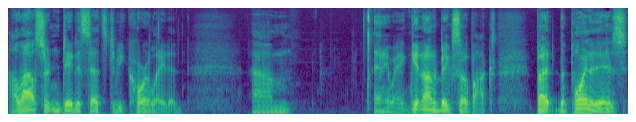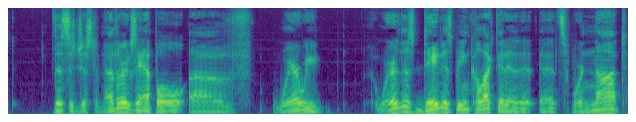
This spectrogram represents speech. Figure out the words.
allow certain data sets to be correlated. Um, anyway, getting on a big soapbox. But the point is, this is just another example of where we where this data is being collected and, it, and it's we're not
